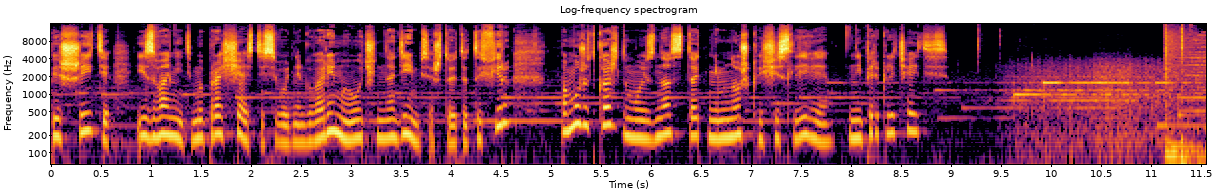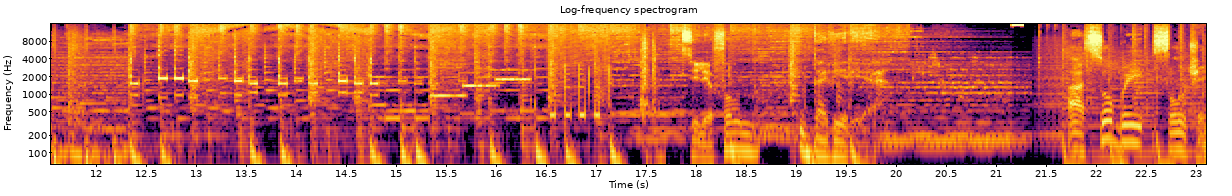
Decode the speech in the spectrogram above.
пишите и звоните. Мы про счастье сегодня говорим и очень надеемся, что это этот эфир поможет каждому из нас стать немножко счастливее. Не переключайтесь. Телефон доверия. Особый случай.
